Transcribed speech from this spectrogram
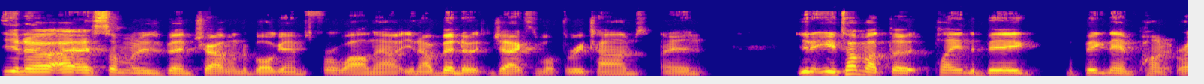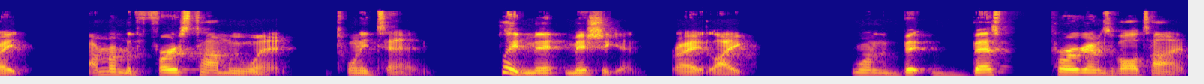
You know, as someone who's been traveling to bowl games for a while now, you know, I've been to Jacksonville three times, and you know, you're talking about the playing the big, the big name opponent, right? I remember the first time we went, 2010, played Mi- Michigan, right? Like one of the best programs of all time.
